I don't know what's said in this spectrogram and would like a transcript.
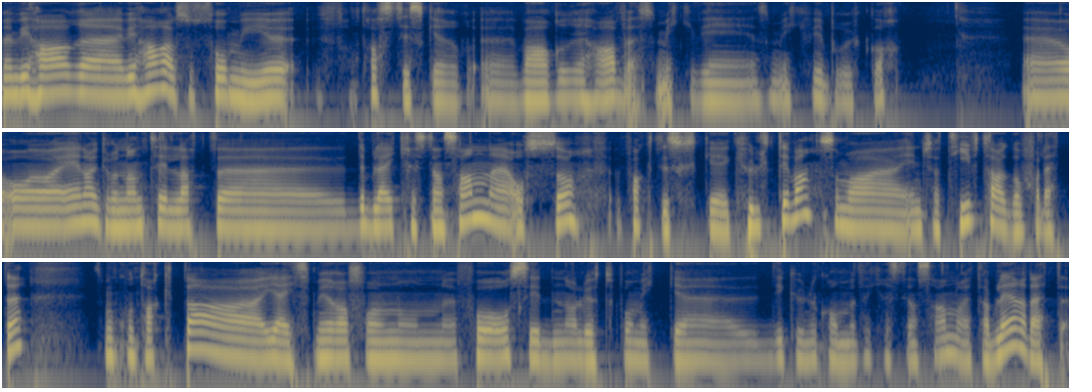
Men vi har, eh, vi har, altså så mye fantastiske eh, varer i havet som ikke vi, som ikke vi bruker. Og en av grunnene til at det ble Kristiansand, er også faktisk Kultiva, som var initiativtaker for dette som kontakta Geismyra for noen få år siden og lurte på om ikke de kunne komme til Kristiansand og etablere dette.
